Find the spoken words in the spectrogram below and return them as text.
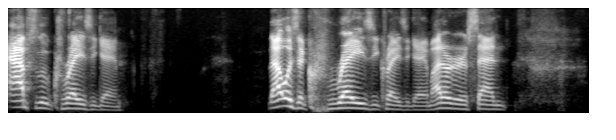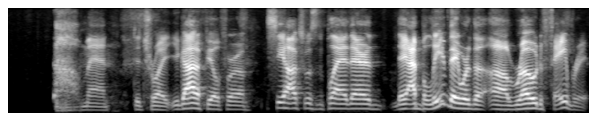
absolute crazy game. That was a crazy, crazy game. I don't understand. Oh man, Detroit, you got to feel for them. Seahawks was the play there. They, I believe, they were the uh, road favorite.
